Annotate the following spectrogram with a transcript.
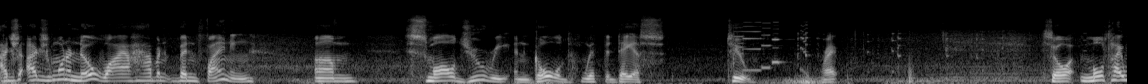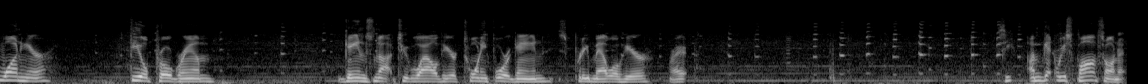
I just, I just wanna know why I haven't been finding um, small jewelry and gold with the Deus 2, right? So multi one here, field program, gain's not too wild here, 24 gain, it's pretty mellow here, right? See, I'm getting response on it.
